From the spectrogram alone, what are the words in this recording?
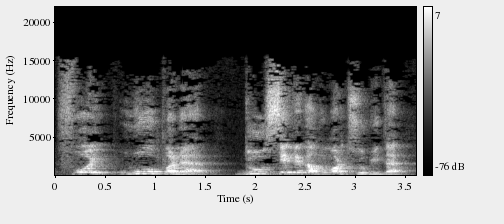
Foi o opener do CTW no Morte Súbita.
